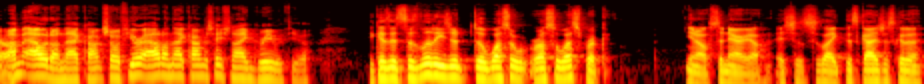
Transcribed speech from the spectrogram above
Conver- show." I'm out on that. Con- so if you're out on that conversation, I agree with you. because it's literally the- Russell Russell Westbrook, you know, scenario. It's just like this guy's just gonna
